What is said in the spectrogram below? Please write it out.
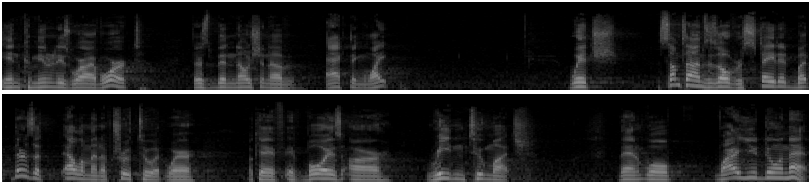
in communities where I've worked, there's been notion of acting white, which sometimes is overstated, but there's an element of truth to it where, okay, if, if boys are reading too much, then, well, why are you doing that?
